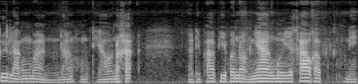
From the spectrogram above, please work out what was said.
คือหลังบ้านหลังของแถวนะคะเดี๋ยวที่พาพี่พอน้องย่างมือจะเข้าครับนี่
